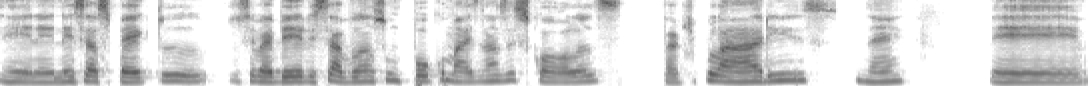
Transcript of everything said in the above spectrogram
é, nesse aspecto, você vai ver esse avanço um pouco mais nas escolas particulares, né? É,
